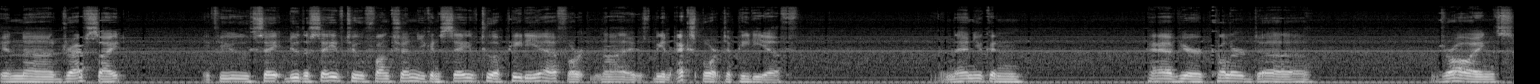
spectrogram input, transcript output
in uh, DraftSight, if you say do the save to function, you can save to a PDF or no, it be an export to PDF, and then you can have your colored uh, drawings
